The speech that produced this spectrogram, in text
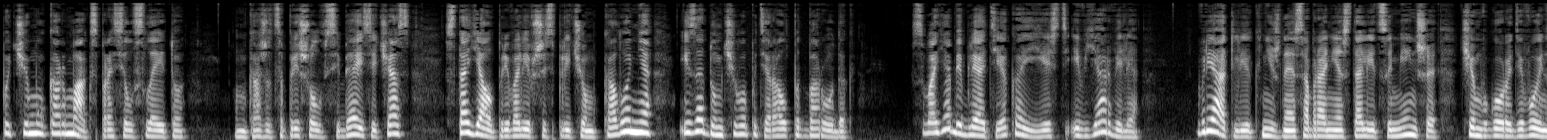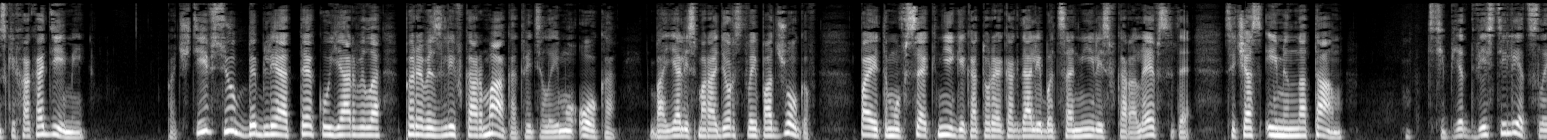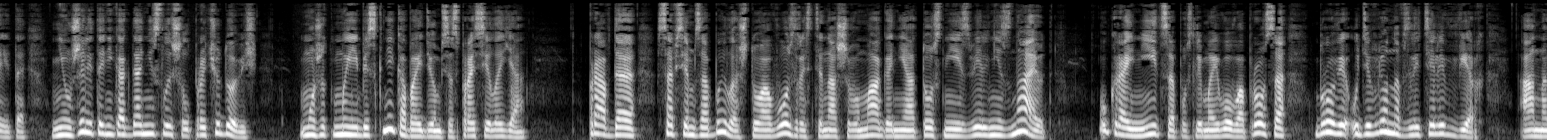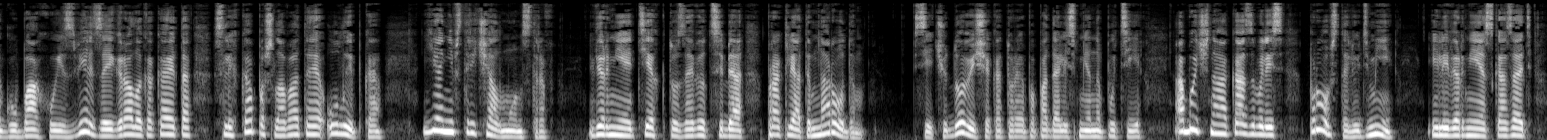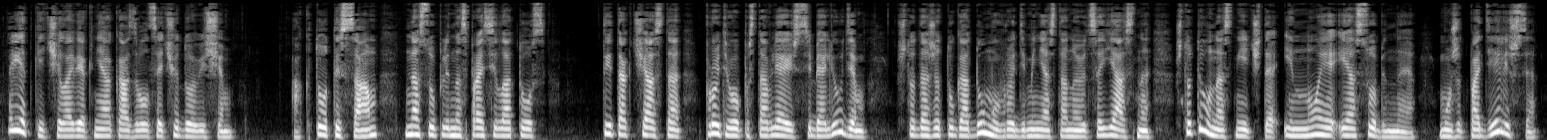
«Почему Кармак?» — спросил Слейто. Он, кажется, пришел в себя и сейчас стоял, привалившись плечом к колонне, и задумчиво потирал подбородок. «Своя библиотека есть и в Ярвеле. Вряд ли книжное собрание столицы меньше, чем в городе воинских академий». «Почти всю библиотеку Ярвела перевезли в Кармак», — ответила ему Ока. «Боялись мародерства и поджогов поэтому все книги, которые когда-либо ценились в королевстве, сейчас именно там. Тебе двести лет, Слейта. Неужели ты никогда не слышал про чудовищ? Может, мы и без книг обойдемся?» — спросила я. Правда, совсем забыла, что о возрасте нашего мага ни Атос, ни Извель не знают. У крайница после моего вопроса брови удивленно взлетели вверх, а на губах у Извель заиграла какая-то слегка пошловатая улыбка. Я не встречал монстров вернее, тех, кто зовет себя проклятым народом. Все чудовища, которые попадались мне на пути, обычно оказывались просто людьми, или, вернее сказать, редкий человек не оказывался чудовищем. «А кто ты сам?» — насупленно спросил Атос. «Ты так часто противопоставляешь себя людям, что даже тугодуму вроде меня становится ясно, что ты у нас нечто иное и особенное. Может, поделишься?»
